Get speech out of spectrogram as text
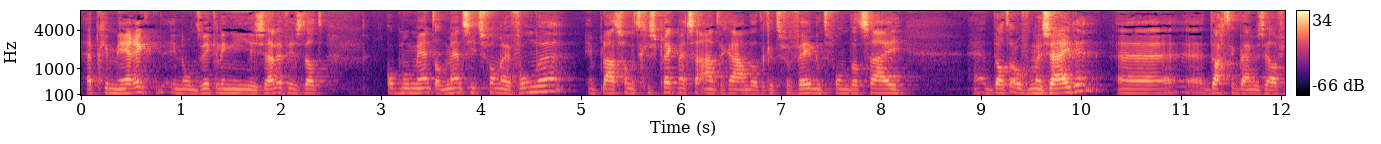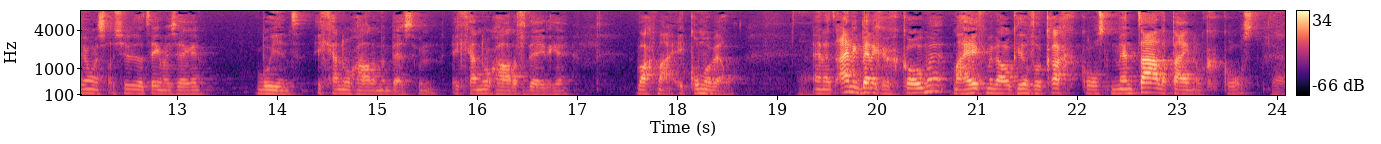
heb gemerkt in de ontwikkeling in jezelf is dat op het moment dat mensen iets van mij vonden, in plaats van het gesprek met ze aan te gaan, dat ik het vervelend vond dat zij hè, dat over mij zeiden, uh, dacht ik bij mezelf, jongens, als jullie dat tegen mij zeggen, boeiend. Ik ga nog harder mijn best doen. Ik ga nog harder verdedigen. Wacht maar, ik kom er wel. Ja. En uiteindelijk ben ik er gekomen, maar heeft me daar ook heel veel kracht gekost, mentale pijn ook gekost, ja.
